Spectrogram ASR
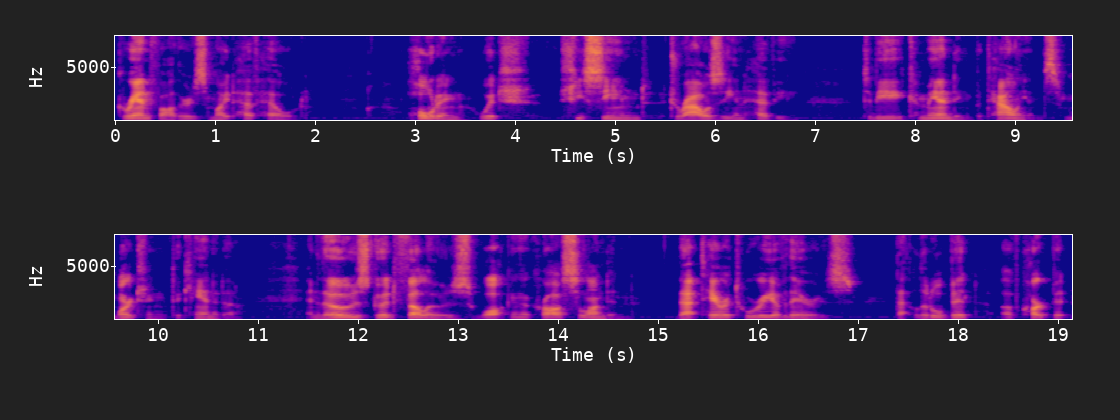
grandfather's might have held, holding which she seemed drowsy and heavy, to be commanding battalions marching to Canada, and those good fellows walking across London, that territory of theirs, that little bit of carpet,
